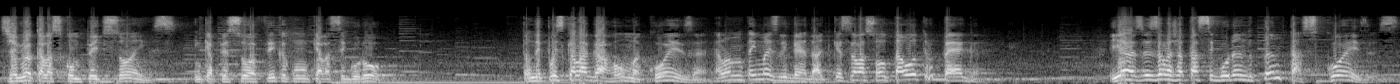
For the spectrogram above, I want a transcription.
Você já viu aquelas competições em que a pessoa fica com o que ela segurou? Então, depois que ela agarrou uma coisa, ela não tem mais liberdade, porque se ela soltar, outro pega. E às vezes ela já está segurando tantas coisas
